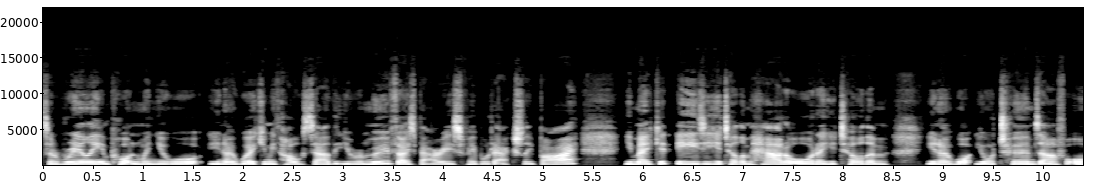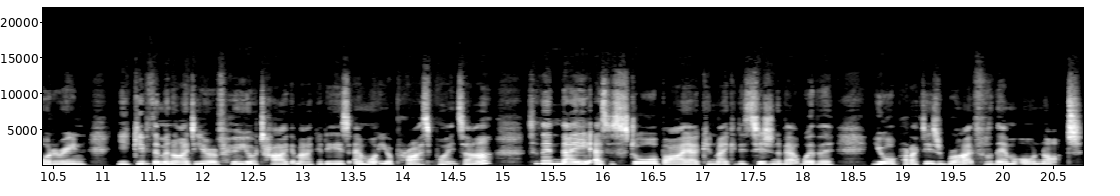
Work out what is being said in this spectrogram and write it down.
So really important when you're, you know, working with wholesale that you remove those barriers for people to actually buy. You make it easy. You tell them how to order. You tell them, you know, what your terms are for ordering. You give them an idea of who your target market is and what your price points are. So then they, as a store buyer, can make a decision about whether your product is right for them or not.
